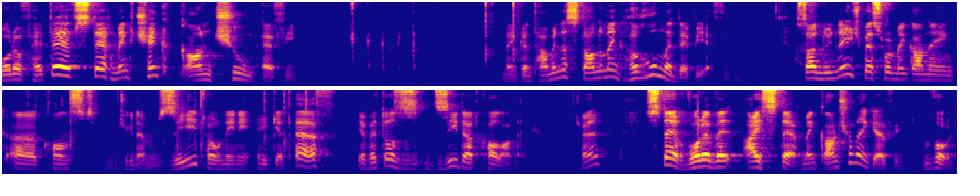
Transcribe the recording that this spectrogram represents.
որովհետև ստեղ մենք չենք կանչում f-ին։ Մենք ընդհանրապես ստանում ենք հղումը դեպի f-ին։ Սա նույնն է, ինչպես որ մենք անենք const, չգիտեմ, z, թող լինի a.f եւ հետո z.call անենք, չէ՞։ Ստեղ որևէ այստեղ մենք կանչում ենք f-ին, ոչ։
